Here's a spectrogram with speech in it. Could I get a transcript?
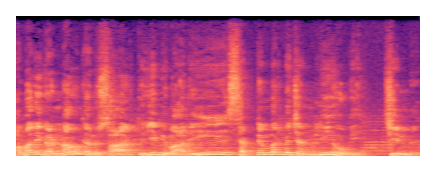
हमारी गणनाओं के अनुसार तो ये बीमारी सितंबर में जन्म ली होगी, चीन में।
